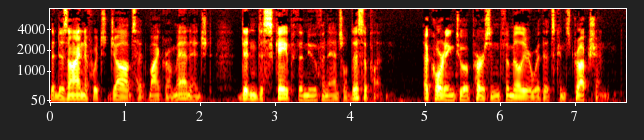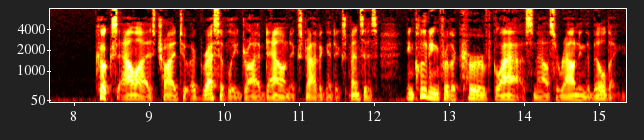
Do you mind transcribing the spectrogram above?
the design of which Jobs had micromanaged, didn't escape the new financial discipline, according to a person familiar with its construction. Cook's allies tried to aggressively drive down extravagant expenses, including for the curved glass now surrounding the building,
